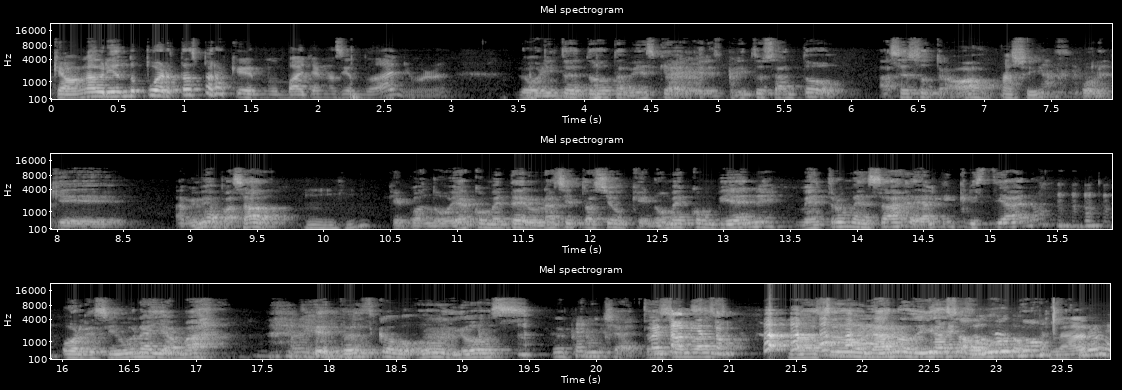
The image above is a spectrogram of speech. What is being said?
que van abriendo puertas para que nos vayan haciendo daño, ¿verdad? Lo bonito de todo también es que el Espíritu Santo hace su trabajo, Así. porque a mí me ha pasado que cuando voy a cometer una situación que no me conviene, me entra un mensaje de alguien cristiano o recibo una llamada. Entonces como, oh Dios, qué pucha. Entonces está lo hace, lo hace doblar rodillas a uno, Claro.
